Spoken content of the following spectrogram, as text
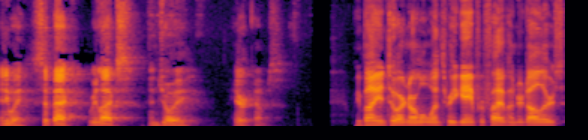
Anyway, sit back, relax, enjoy. Here it comes. We buy into our normal 1-3 game for $500.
